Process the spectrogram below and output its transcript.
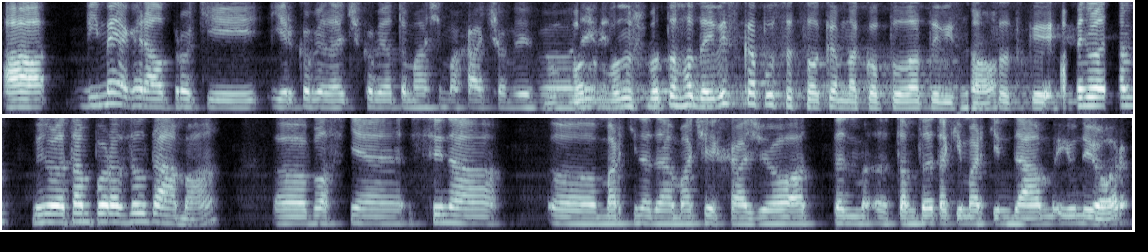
A víme, jak hrál proti Jirkovi Lečkovi a Tomáši Macháčovi v On, Davis. on už od toho Davis Cupu se celkem nakopl a ty výsledky. A minule tam, minule tam porazil Dáma, uh, vlastně syna uh, Martina Dáma Čecha, že jo, a ten, tam to je taky Martin Dám junior,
